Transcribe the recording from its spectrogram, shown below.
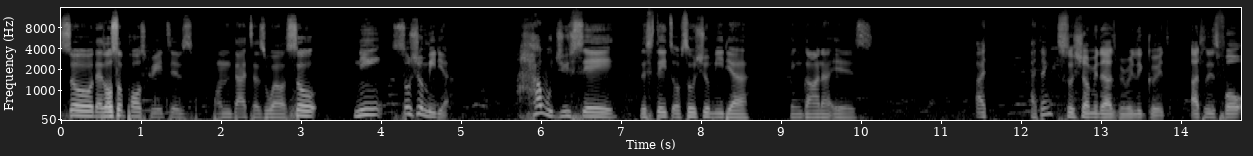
so there's also Pulse Creatives on that as well. So, Ni, social media. How would you say the state of social media in Ghana is? I think social media has been really great, at least for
